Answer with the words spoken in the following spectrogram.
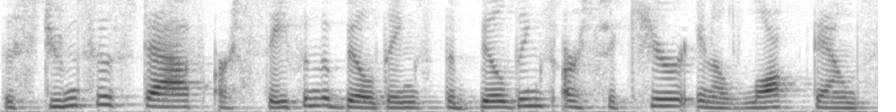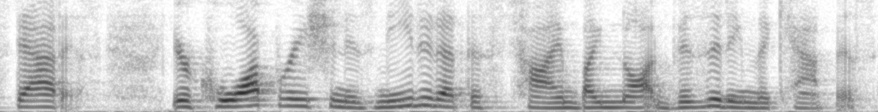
The students and staff are safe in the buildings. The buildings are secure in a lockdown status. Your cooperation is needed at this time by not visiting the campus.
